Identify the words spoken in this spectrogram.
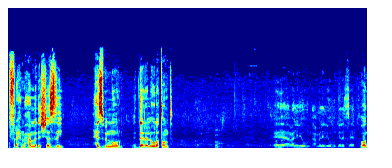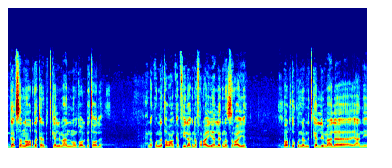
مفرح محمد الشاذلي حزب النور الدائرة الأولى طنطا. أعمال اليوم أعمال اليوم الجلسات هو الجلسة النهارده كانت بتتكلم عن موضوع البطالة. إحنا كنا طبعا كان في لجنة فرعية لجنة زراعية. برضو كنا بنتكلم على يعني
